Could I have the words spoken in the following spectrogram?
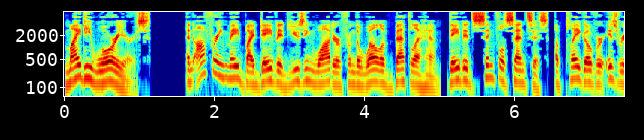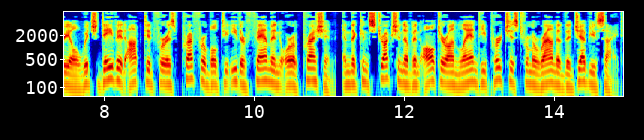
mighty warriors, an offering made by David using water from the well of Bethlehem, David's sinful census, a plague over Israel which David opted for as preferable to either famine or oppression, and the construction of an altar on land he purchased from Araunah the Jebusite.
